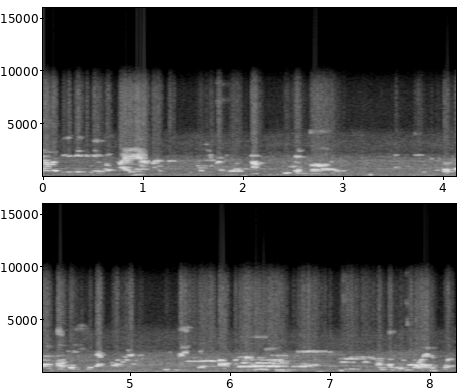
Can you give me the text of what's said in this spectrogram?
งานวันนี้ที่เดียวกับไปเนี่ยมันมาด้วยกับที่เป็นบอยก็ต้องเอาไปที่แต่ก่อนในเก็บของมันก็มีซอยทุกคน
